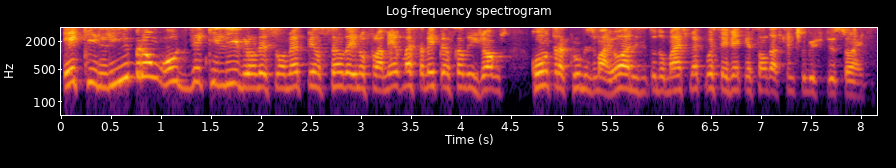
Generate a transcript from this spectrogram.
equilibram ou desequilibram nesse momento, pensando aí no Flamengo, mas também pensando em jogos contra clubes maiores e tudo mais? Como é que você vê a questão das cinco substituições?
